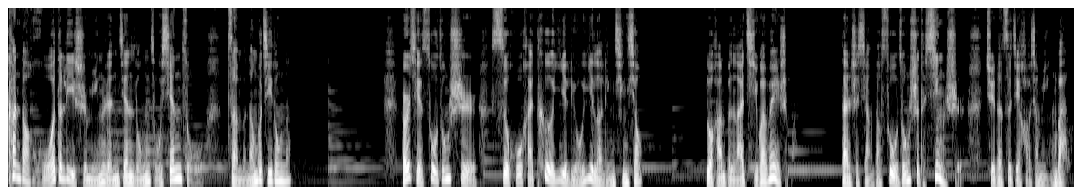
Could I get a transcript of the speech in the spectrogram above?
看到活的历史名人兼龙族先祖，怎么能不激动呢？而且肃宗室似乎还特意留意了林清霄。洛寒本来奇怪为什么，但是想到肃宗室的姓氏，觉得自己好像明白了。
